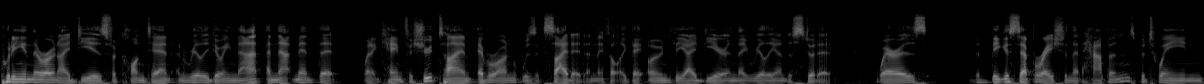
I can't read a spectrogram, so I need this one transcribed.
putting in their own ideas for content and really doing that. And that meant that when it came for shoot time, everyone was excited and they felt like they owned the idea and they really understood it. Whereas the biggest separation that happened between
